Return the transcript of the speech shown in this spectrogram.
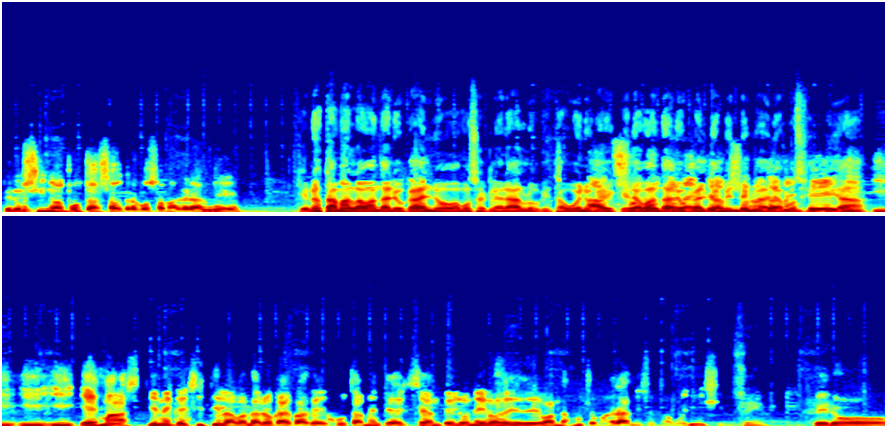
Pero si no apostás a otra cosa más grande, que no está mal la banda local, ¿no? Vamos a aclararlo, que está bueno que, la banda local también tenga la posibilidad. Y, es más, tiene que existir la banda local para que justamente sean teloneros de, bandas mucho más grandes, eso está buenísimo. Sí. Pero,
